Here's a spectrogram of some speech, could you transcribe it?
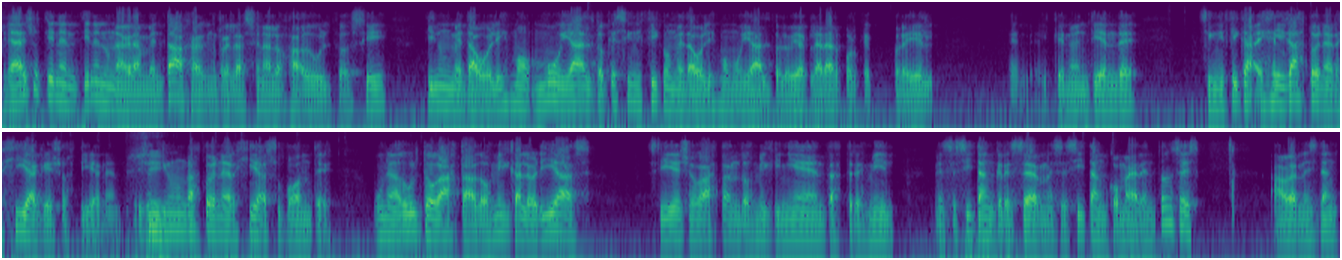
Mira, ellos tienen, tienen una gran ventaja en relación a los adultos, ¿sí? Tienen un metabolismo muy alto. ¿Qué significa un metabolismo muy alto? Lo voy a aclarar porque por ahí el, el, que no entiende significa es el gasto de energía que ellos tienen. Ellos tienen un gasto de energía, suponte, un adulto gasta 2.000 calorías, si ellos gastan 2.500, 3.000, necesitan crecer, necesitan comer. Entonces, a ver, necesitan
